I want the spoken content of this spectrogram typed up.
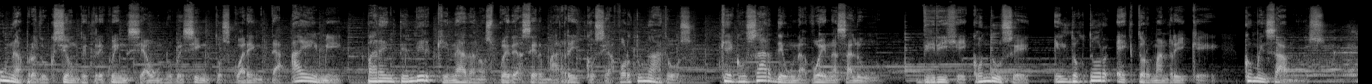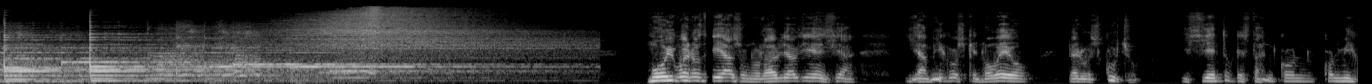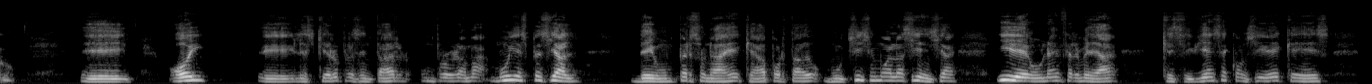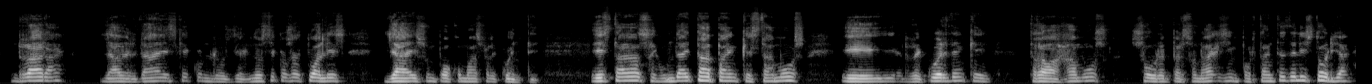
una producción de frecuencia 1940 AM para entender que nada nos puede hacer más ricos y afortunados que gozar de una buena salud. Dirige y conduce el doctor Héctor Manrique. Comenzamos. Muy buenos días, honorable audiencia y amigos que no veo, pero escucho y siento que están conmigo. Eh, hoy eh, les quiero presentar un programa muy especial de un personaje que ha aportado muchísimo a la ciencia y de una enfermedad que si bien se concibe que es rara, la verdad es que con los diagnósticos actuales ya es un poco más frecuente. Esta segunda etapa en que estamos, eh, recuerden que trabajamos sobre personajes importantes de la historia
